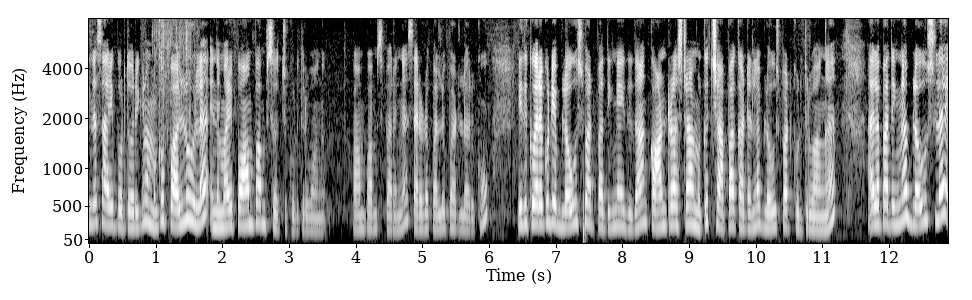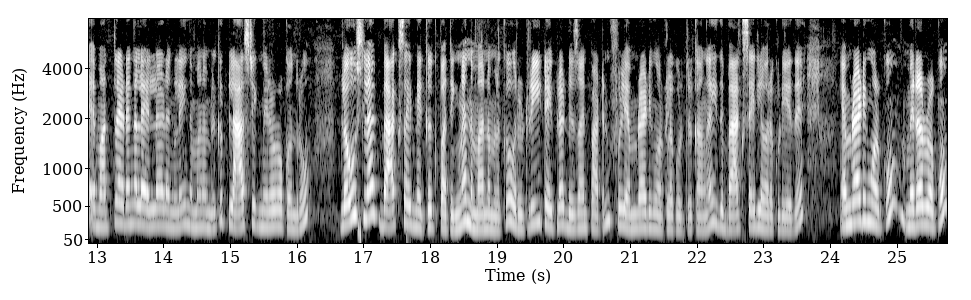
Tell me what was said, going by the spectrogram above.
இந்த சாரீ பொறுத்த வரைக்கும் நமக்கு பல்லுவில் இந்த மாதிரி பாம்பாம்ஸ் வச்சு கொடுத்துருவாங்க. பாம்பாம்ஸ் பாருங்கள் சரோட பல்லு பாட்டில் இருக்கும். இதுக்கு வரக்கூடிய ப்ளவுஸ் பாட் பார்த்திங்கன்னா இதுதான். கான்ட்ராஸ்ட்டாக நமக்கு சாப்பா காட்டனில் ப்ளவுஸ் பாட் கொடுத்துருவாங்க. அதில் பார்த்திங்கன்னா ப்ளவுஸில் மற்ற இடங்களில் எல்லா இடங்களையும் இந்த மாதிரி நம்மளுக்கு பிளாஸ்டிக் மிரர் உட்காந்துரும் வந்துடும் ப்ளவுஸில் பேக் சைடு நெக்குக்கு பார்த்திங்கன்னா இந்த மாதிரி நம்மளுக்கு ஒரு ட்ரீ டைப்பில் டிசைன் பேட்டர்ன் ஃபுல் எம்ப்ராய்டிங் ஒர்க்கில் கொடுத்துருக்காங்க. இது பேக் சைடில் வரக்கூடியது. எம்ப்ராய்டிங் ஒர்க்கும் மிரர் ஒர்க்கும்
